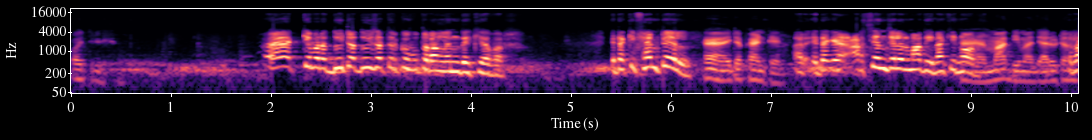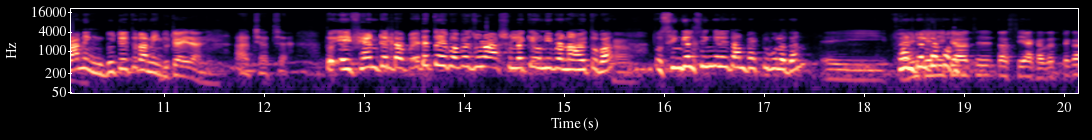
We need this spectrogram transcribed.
পঁয়ত্রিশশো। একেবারে দুইটা দুই জাতের কবুতর আনলেন দেখি আবার। এটা কি ফ্যান্টেল? হ্যাঁ এটা ফ্যান্টেল। আর এটাকে আর্সেঞ্জেলের মাদি নাকি নর? হ্যাঁ মাদি মাদি আর ওটা রানিং দুইটাই তো রানিং দুটাই রানিং আচ্ছা আচ্ছা। তো এই ফ্যান্টেলটা এটা তো এভাবে জোড়া আসলে কেউ নিবে না হয়তো বা। হ্যাঁ। তো সিঙ্গেল সিঙ্গেল এই দামটা একটু বলে দেন। এই ফ্যান্টেলটা কত? আছে তার সে এক হাজার টাকা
